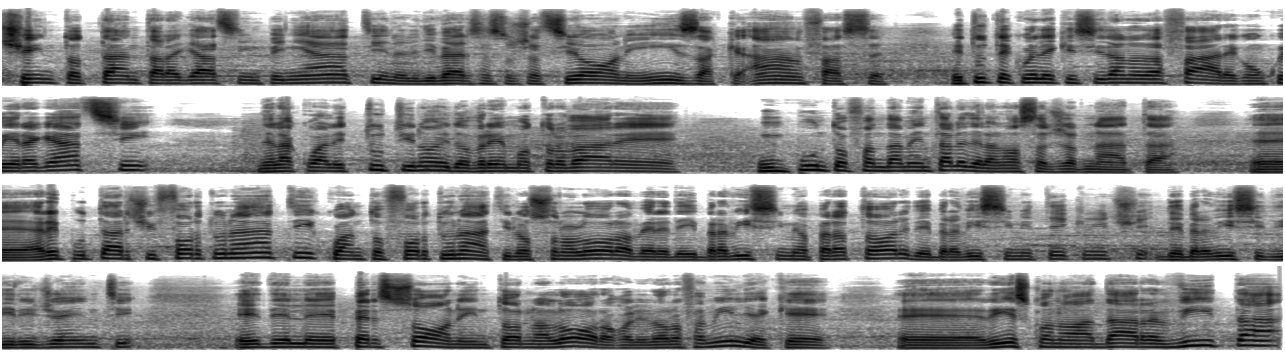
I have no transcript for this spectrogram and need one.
180 ragazzi impegnati nelle diverse associazioni, ISAC, ANFAS e tutte quelle che si danno da fare con quei ragazzi nella quale tutti noi dovremmo trovare un punto fondamentale della nostra giornata, eh, reputarci fortunati quanto fortunati lo sono loro avere dei bravissimi operatori, dei bravissimi tecnici, dei bravissimi dirigenti e delle persone intorno a loro, con le loro famiglie che eh, riescono a dar vita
